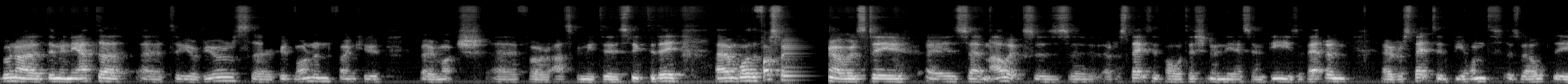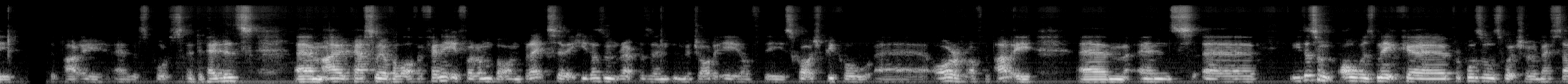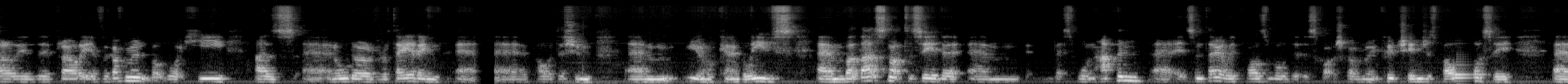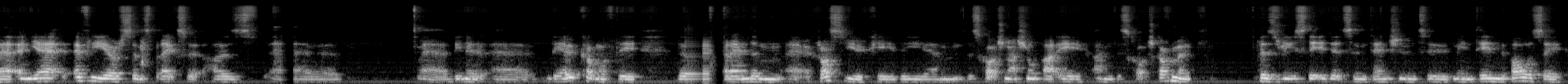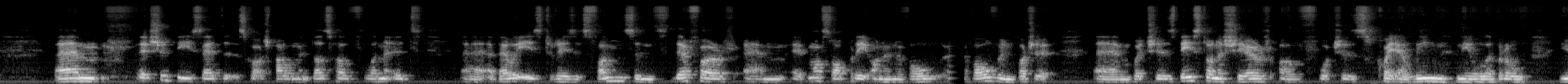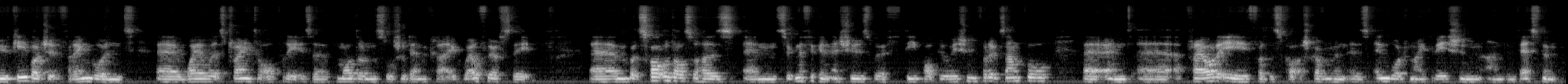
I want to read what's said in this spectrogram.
Buna Diminiata uh, to your viewers. Uh, good morning. Thank you very much uh, for asking me to speak today. Um, well, the first thing I would say is um, Alex is a, respected politician in the SNP. He's a veteran, respected beyond as well the the party uh, that supports independence. Um, I personally have a lot of affinity for him, but on Brexit, he doesn't represent the majority of the Scottish people uh, or of the party, um, and uh, he doesn't always make uh, proposals which are necessarily the priority of the government, but what he, as uh, an older retiring uh, politician, um, you know, kind of believes. Um, but that's not to say that um, this won't happen. Uh, it's entirely plausible that the Scottish government could change its policy, uh, and yet every year since Brexit has been the outcome of the the referendum uh, across the UK, the, um, the Scottish National Party and the Scottish Government has restated its intention to maintain the policy. Um, it should be said that the Scottish Parliament does have limited uh, abilities to raise its funds, and therefore um, it must operate on an evol- evolving budget, um, which is based on a share of which is quite a lean neoliberal UK budget for England, uh, while it's trying to operate as a modern social democratic welfare state. Um, but Scotland also has um, significant issues with depopulation, for example, uh, and uh, a priority for the Scottish Government is inward migration and investment.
